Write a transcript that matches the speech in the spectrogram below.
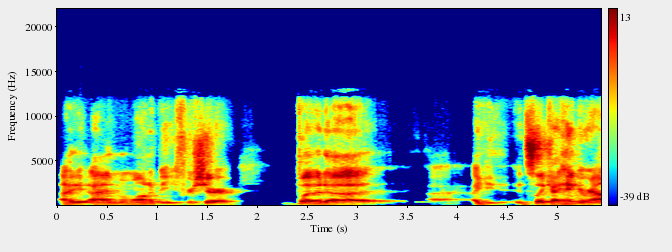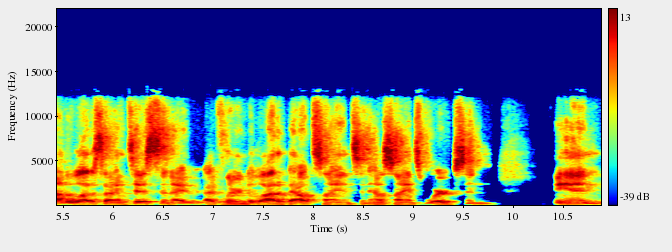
I, I'm a wannabe for sure. But uh, I, it's like I hang around a lot of scientists and I, I've learned a lot about science and how science works. And, and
